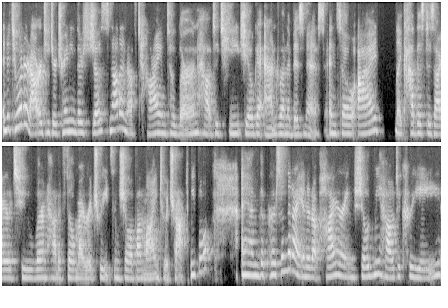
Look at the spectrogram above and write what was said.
in a 200 hour teacher training, there's just not enough time to learn how to teach yoga and run a business. And so I like had this desire to learn how to fill my retreats and show up online to attract people. And the person that I ended up hiring showed me how to create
